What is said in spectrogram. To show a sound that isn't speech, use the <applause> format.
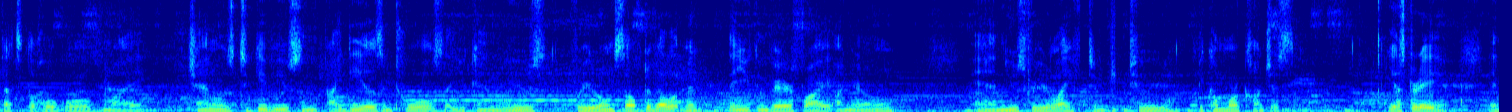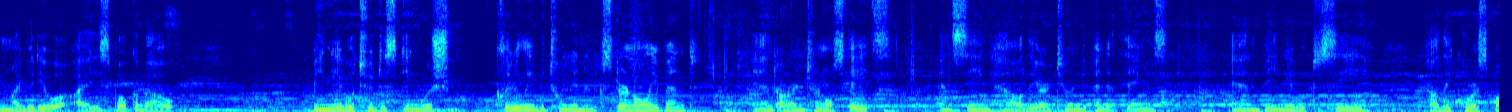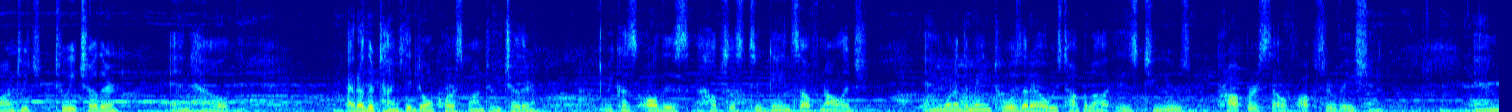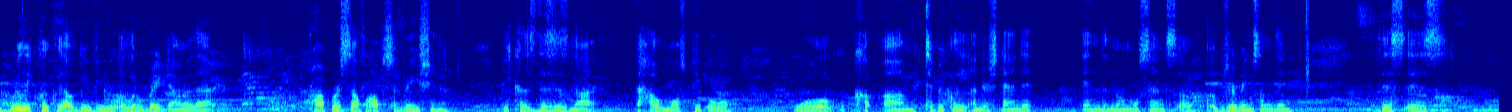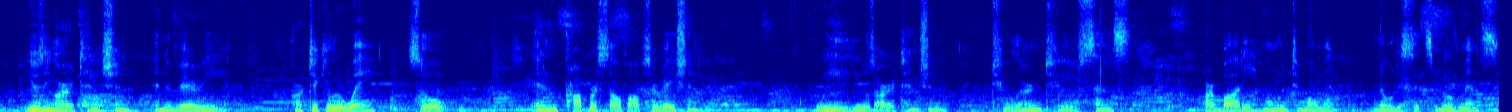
That's the whole goal of my channel is to give you some ideas and tools that you can use for your own self-development that you can verify on your own and use for your life to, to become more conscious. Yesterday in my video, I spoke about being able to distinguish clearly between an external event and our internal states and seeing how they are two independent things and being able to see how they correspond to each, to each other and how at other times they don't correspond to each other because all this helps us to gain self-knowledge and one of the main tools that I always talk about is to use proper self observation. And really quickly, I'll give you a little breakdown of that. Proper self observation, because this is not how most people will um, typically understand it in the normal sense of observing something. This is using our attention in a very particular way. So, in proper self observation, we use our attention to learn to sense our body moment to moment, notice its movements.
